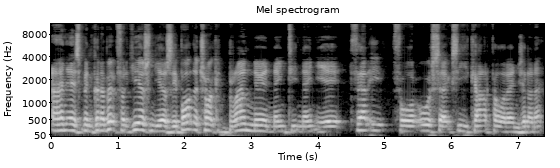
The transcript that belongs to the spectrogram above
And it's been going about for years and years. They bought the truck brand new in 1998, 3406E Caterpillar engine in it,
